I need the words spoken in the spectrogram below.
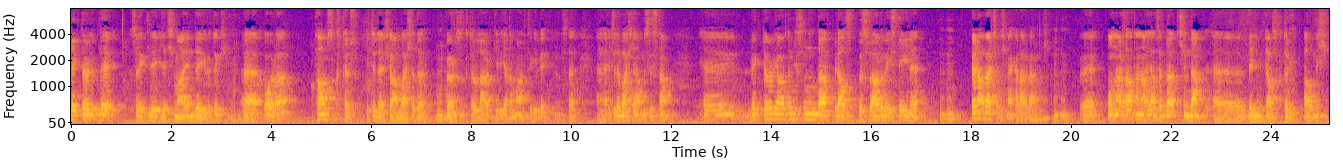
rektörlükle sürekli iletişim halinde yürüdük. E, o ara Palm Scooter İTÜ'de şu an başladı. Bird Scooter'lar gibi ya da Martı gibi günümüzde. E, İTÜ'de başlayan bu sistem. E, rektör yardımcısının da biraz ısrarı ve isteğiyle beraber çalışmaya karar verdik. Ve onlar zaten hala hazırda Çin'den e, belli miktar scooter almış,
